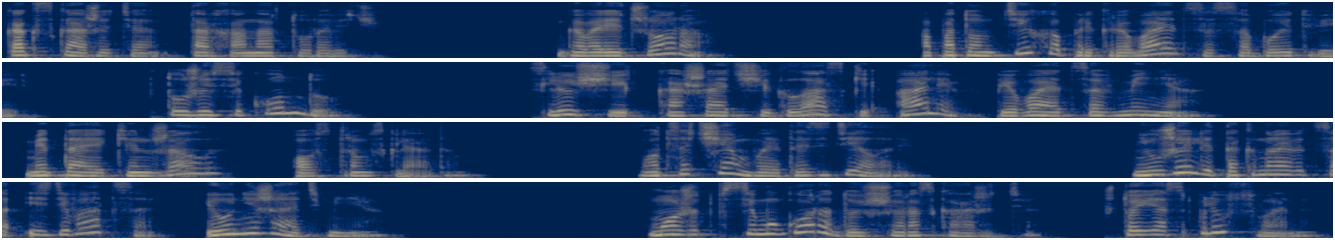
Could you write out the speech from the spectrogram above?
Как скажете, Тархан Артурович. Говорит Жора, а потом тихо прикрывает за собой дверь. В ту же секунду Слющие кошачьи глазки Али впиваются в меня, метая кинжалы острым взглядом. Вот зачем вы это сделали? Неужели так нравится издеваться и унижать меня? Может, всему городу еще расскажете, что я сплю с вами?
